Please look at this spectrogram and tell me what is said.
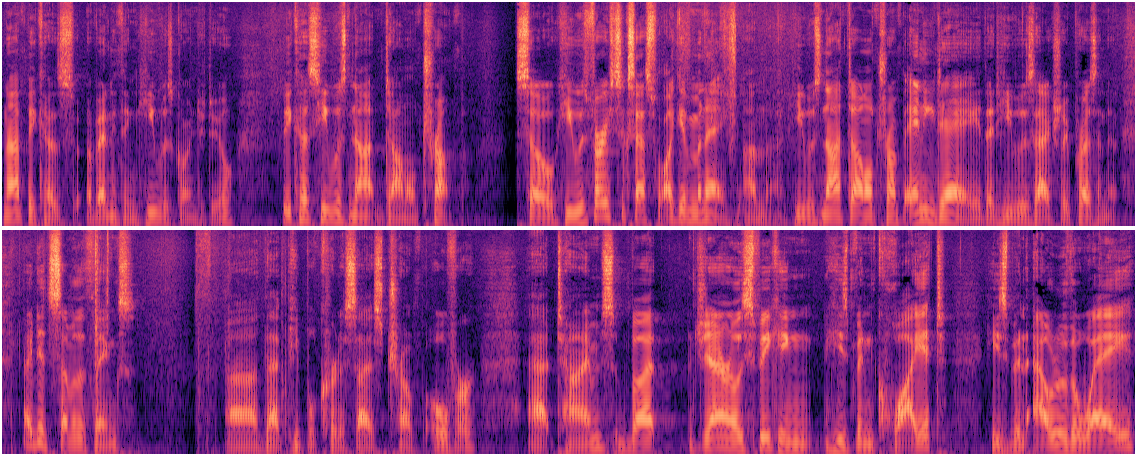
not because of anything he was going to do, because he was not Donald Trump. So he was very successful. I give him an A on that. He was not Donald Trump any day that he was actually president. I did some of the things uh, that people criticized Trump over at times, but generally speaking, he's been quiet. He's been out of the way.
